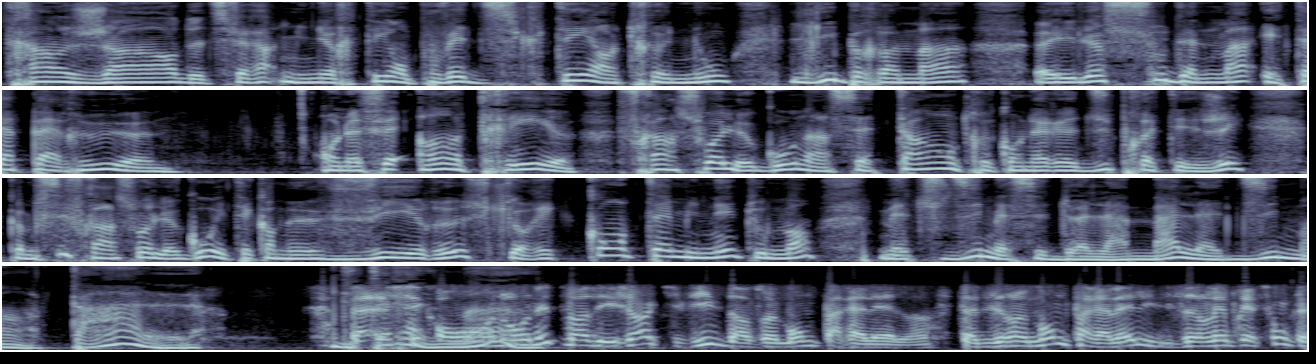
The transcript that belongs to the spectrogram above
transgenres, de différentes minorités. On pouvait discuter entre nous librement. Euh, et là, soudainement, est apparu... Euh, on a fait entrer euh, François Legault dans cet antre qu'on aurait dû protéger, comme si François Legault était comme un virus qui aurait contaminé tout le monde. Mais tu dis, mais c'est de la maladie mentale. Ben, on, est devant des gens qui vivent dans un monde parallèle. Hein. C'est-à-dire un monde parallèle, ils ont l'impression que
